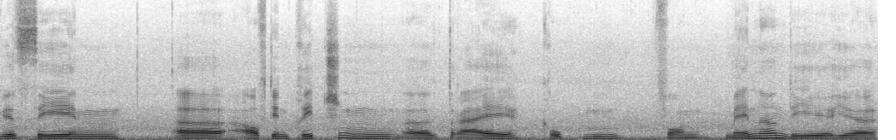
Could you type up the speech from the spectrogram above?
wir sehen äh, auf den Pritschen äh, drei Gruppen von Männern, die hier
